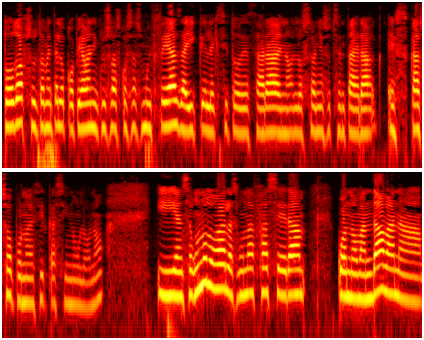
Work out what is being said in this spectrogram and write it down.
Todo absolutamente lo copiaban, incluso las cosas muy feas, de ahí que el éxito de Zara en los años 80 era escaso, por no decir casi nulo, ¿no? Y en segundo lugar, la segunda fase era cuando mandaban a,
